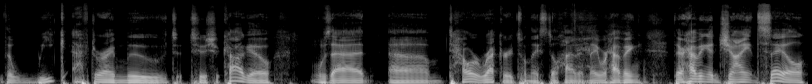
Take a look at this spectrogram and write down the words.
the week after I moved to Chicago, was at um, Tower Records when they still had it. They were having they're having a giant sale,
